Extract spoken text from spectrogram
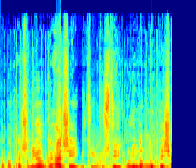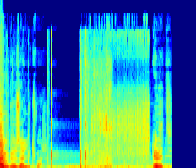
kapak açılıyor ve her şey bitiyor. Üstelik oyunda muhteşem bir özellik var. Evet,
